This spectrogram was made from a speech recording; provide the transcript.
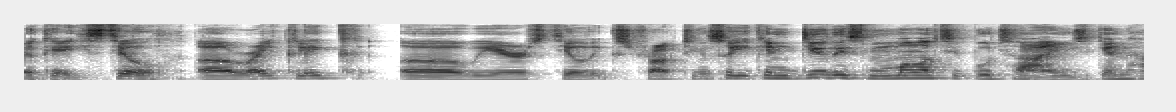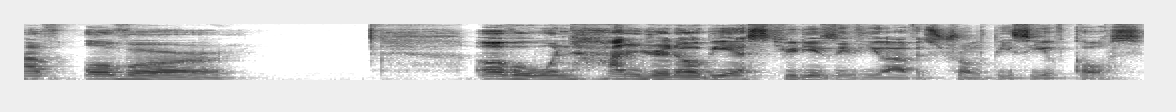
Okay, still, uh, right click, uh, we are still extracting. So you can do this multiple times. You can have over over 100 OBS studios if you have a strong PC, of course.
